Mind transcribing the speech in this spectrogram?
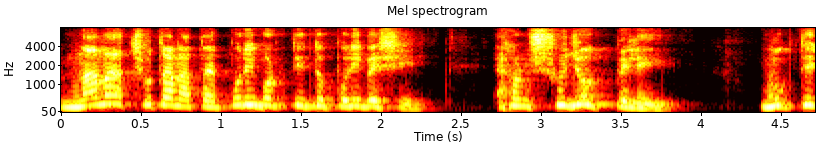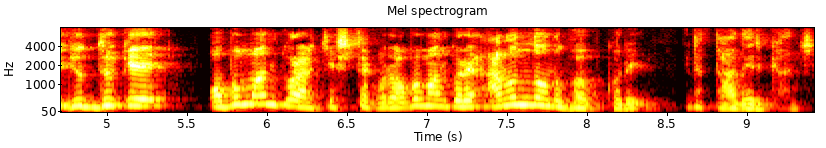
নানা ছুতানাতায় পরিবর্তিত পরিবেশে এখন সুযোগ পেলেই মুক্তিযুদ্ধকে অপমান করার চেষ্টা করে, অপমান করে আনন্দ অনুভব করে, এটা তাদের কাজ।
